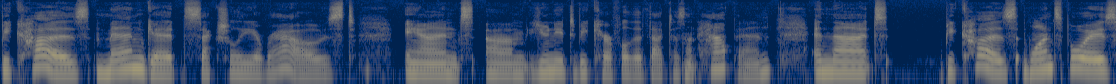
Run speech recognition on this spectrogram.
because men get sexually aroused and um, you need to be careful that that doesn't happen and that because once boys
